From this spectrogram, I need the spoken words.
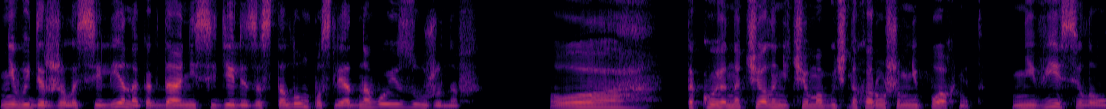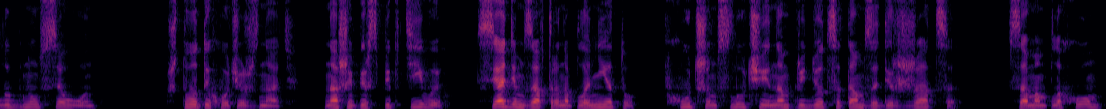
Не выдержала Селена, когда они сидели за столом после одного из ужинов. О, такое начало ничем обычно хорошим не пахнет. Невесело улыбнулся он. Что ты хочешь знать? Наши перспективы? Сядем завтра на планету. В худшем случае нам придется там задержаться. В самом плохом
